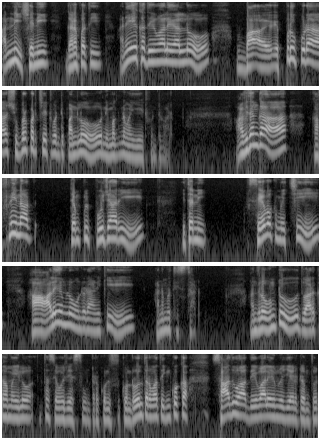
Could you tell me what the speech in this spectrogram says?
అన్ని శని గణపతి అనేక దేవాలయాల్లో బా ఎప్పుడూ కూడా శుభ్రపరిచేటువంటి పనిలో నిమగ్నం అయ్యేటువంటి వారు. ఆ విధంగా కఫ్నీనాథ్ టెంపుల్ పూజారి ఇతన్ని సేవకు మెచ్చి ఆ ఆలయంలో ఉండడానికి అనుమతిస్తాడు. అందులో ఉంటూ ద్వారకామయిలో అంతా సేవ చేస్తూ ఉంటారు. కొన్ని కొన్ని రోజుల తర్వాత ఇంకొక సాధువు ఆ దేవాలయంలో చేరటంతో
